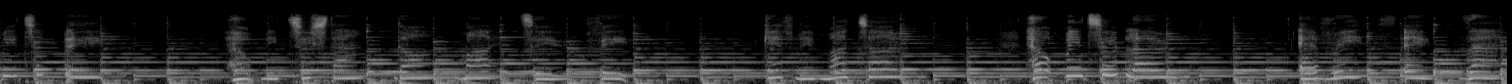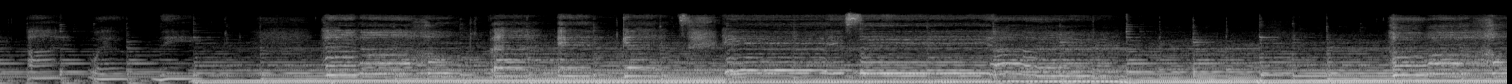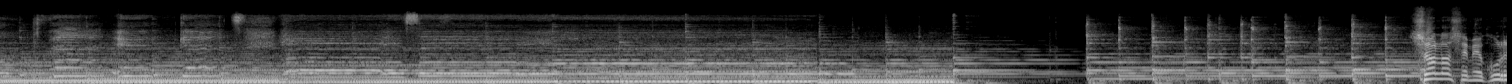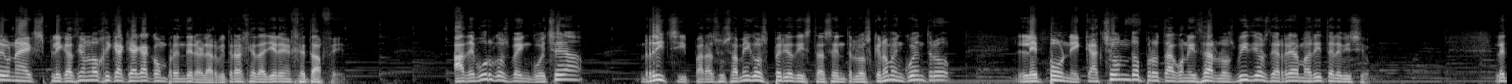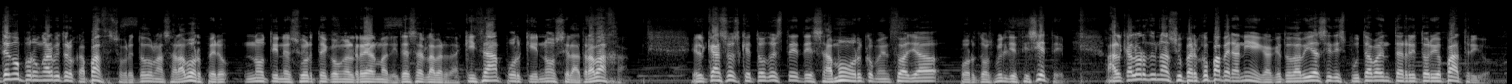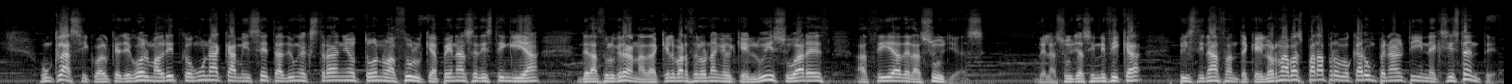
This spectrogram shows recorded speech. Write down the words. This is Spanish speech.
me to be. Help me to stand Se me ocurre una explicación lógica que haga comprender el arbitraje de ayer en Getafe. A de Burgos Bengoechea, Richie, para sus amigos periodistas entre los que no me encuentro, le pone cachondo protagonizar los vídeos de Real Madrid Televisión. Le tengo por un árbitro capaz, sobre todo en la labor, pero no tiene suerte con el Real Madrid, esa es la verdad. Quizá porque no se la trabaja. El caso es que todo este desamor comenzó allá por 2017, al calor de una Supercopa veraniega que todavía se disputaba en territorio patrio. Un clásico al que llegó el Madrid con una camiseta de un extraño tono azul que apenas se distinguía del azulgrana de aquel Barcelona en el que Luis Suárez hacía de las suyas. De las suyas significa piscinazo ante Keylor Navas para provocar un penalti inexistente.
